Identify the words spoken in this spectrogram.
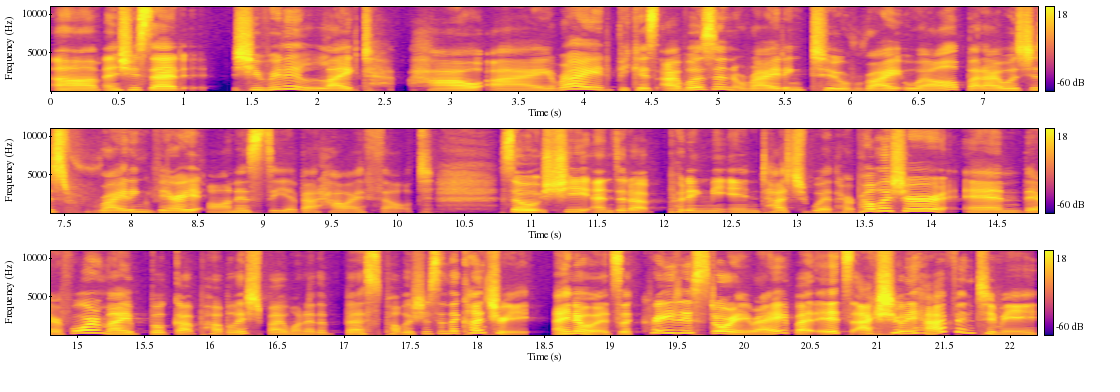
Um, and she said, she really liked how I write because I wasn't writing to write well, but I was just writing very honestly about how I felt. So she ended up putting me in touch with her publisher, and therefore my book got published by one of the best publishers in the country. I know it's a crazy story, right? But it's actually happened to me.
